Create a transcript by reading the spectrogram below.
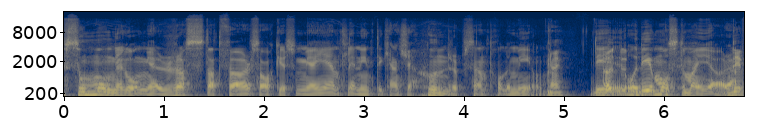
så många gånger röstat för saker som jag egentligen inte kanske 100% håller med om. Nej. Det, Ja, och det måste man göra. Det,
